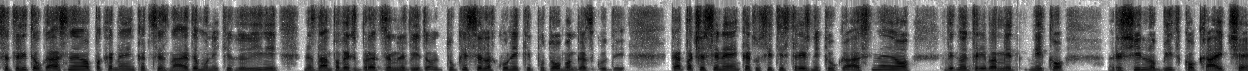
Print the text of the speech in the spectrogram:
Satelite ugasnejo, pa kar naenkrat se znajdemo v neki dojini, ne znam pa več brati zemljevidov. Tukaj se lahko nekaj podobnega zgodi. Kaj pa, če se naenkrat vsi ti strežniki ugasnejo, vedno je treba imeti neko rešilno bitko, kaj če.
